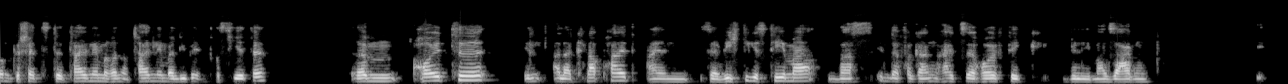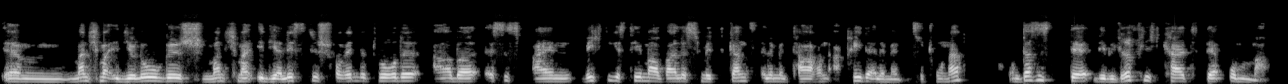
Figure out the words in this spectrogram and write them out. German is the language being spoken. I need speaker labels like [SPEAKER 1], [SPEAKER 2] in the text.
[SPEAKER 1] und geschätzte Teilnehmerinnen und Teilnehmer, liebe Interessierte. Ähm, heute in aller Knappheit ein sehr wichtiges Thema, was in der Vergangenheit sehr häufig, will ich mal sagen, ähm, manchmal ideologisch, manchmal idealistisch verwendet wurde, aber es ist ein wichtiges Thema, weil es mit ganz elementaren Akide-Elementen zu tun hat. Und das ist der, die Begrifflichkeit der Umma.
